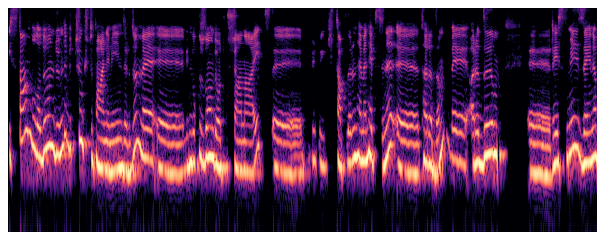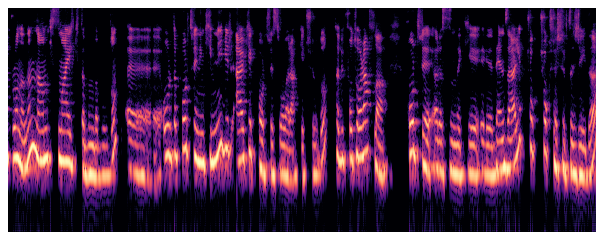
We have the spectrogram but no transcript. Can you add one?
İstanbul'a döndüğümde bütün kütüphanemi indirdim ve e, 1914 kuşağına ait e, kitapların hemen hepsini e, taradım ve aradığım e, resmi Zeynep Rona'nın Namık İsmail kitabında buldum. E, orada portrenin kimliği bir erkek portresi olarak geçiyordu. Tabii fotoğrafla portre arasındaki e, benzerlik çok çok şaşırtıcıydı.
